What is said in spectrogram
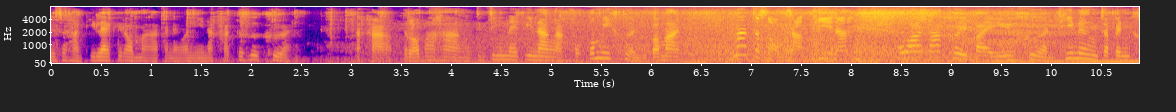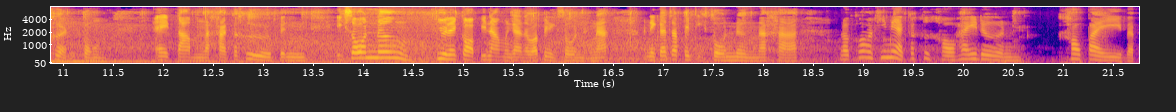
เป็นสถานที่แรกที่เรามากันในวันนี้นะคะ ก็คือเขื่อนนะคะแต่เราบาฮังจริง ๆ ในปีนังอะเขาก็มีเขื่อนอยู่ประมาณน่าจะสองสามที่นะ เพราะว่าถ้าเคยไปเขื่อนที่หนึ่งจะเป็นเขื่อนตรงไอตำนะคะ ก็คือเป็นอีกโซนหนึ่งอยู่ในเกาะปีนังเหมือนกันแต่ว่าเป็นอีกโซนหนึ่งนะอันนี้ก็จะเป็นอีกโซนหนึ่งนะคะ แล้วก็ที่เนี่ยก็คือเขาให้เดินเข้าไปแบบ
